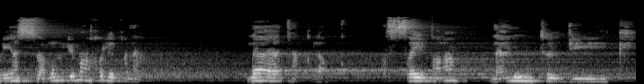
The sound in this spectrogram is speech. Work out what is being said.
ميسر لما خلق له لا تقلق السيطرة لن تنجيك.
